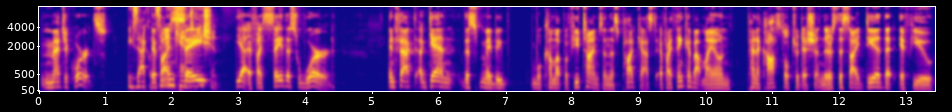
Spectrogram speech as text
magic words. Exactly. It's if an I incantation. say yeah, if I say this word, in fact, again, this maybe will come up a few times in this podcast. If I think about my own Pentecostal tradition, there's this idea that if you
